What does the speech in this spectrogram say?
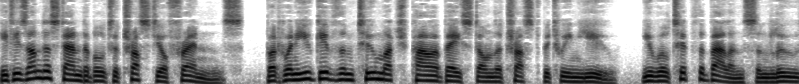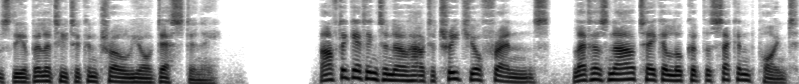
It is understandable to trust your friends, but when you give them too much power based on the trust between you, you will tip the balance and lose the ability to control your destiny. After getting to know how to treat your friends, let us now take a look at the second point,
